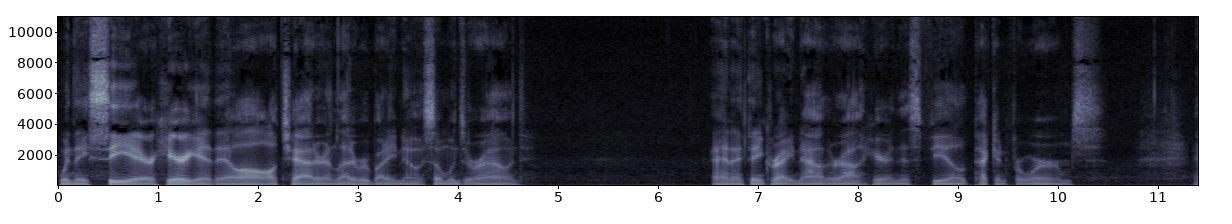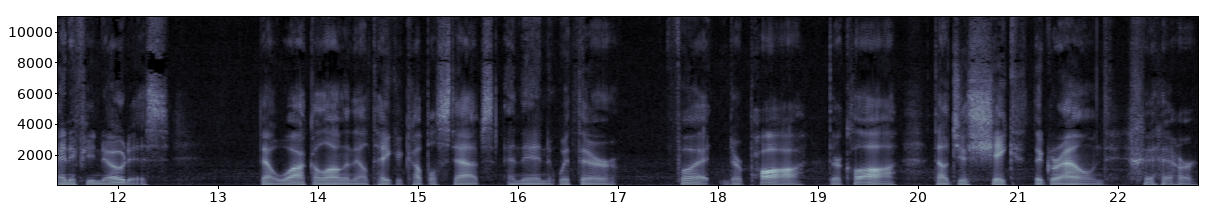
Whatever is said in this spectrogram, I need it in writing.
when they see or hear you, they'll all chatter and let everybody know someone's around. And I think right now they're out here in this field pecking for worms. And if you notice, they'll walk along and they'll take a couple steps, and then with their foot, their paw, their claw, they'll just shake the ground. or,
